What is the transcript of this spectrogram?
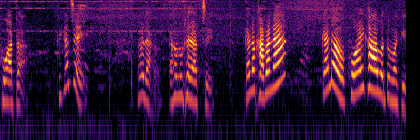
খোয়াটা। ঠিক আছে? ওই দেখো এখন উঠে যাচ্ছে। কেন খাবা না? কেন? খোয়াই খাওয়াবো তোমাকে।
